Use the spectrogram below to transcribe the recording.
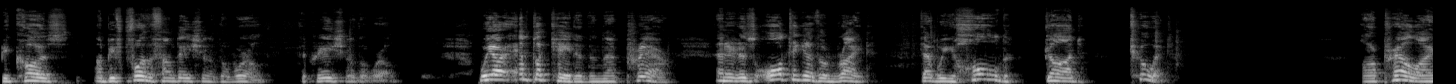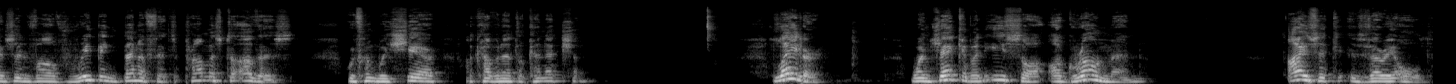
because uh, before the foundation of the world the creation of the world. We are implicated in that prayer, and it is altogether right that we hold God to it. Our prayer lives involve reaping benefits promised to others with whom we share a covenantal connection. Later, when Jacob and Esau are grown men, Isaac is very old.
